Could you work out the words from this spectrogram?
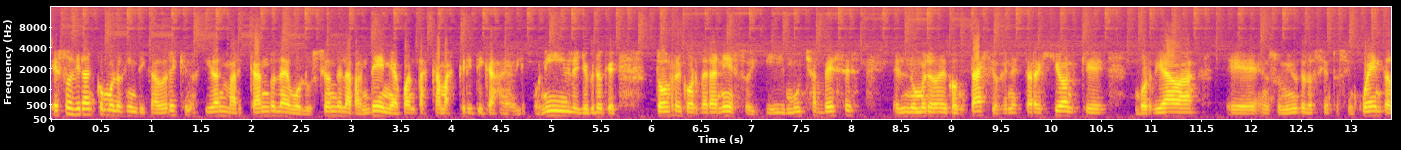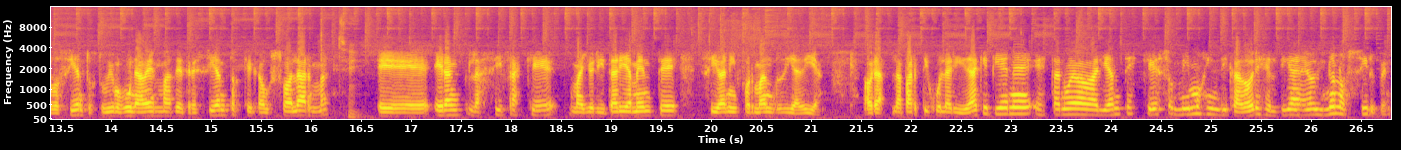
Esos eran como los indicadores que nos iban marcando la evolución de la pandemia, cuántas camas críticas hay disponibles, yo creo que todos recordarán eso y, muchas veces el número de contagios en esta región que bordeaba eh, en su minuto los 150, 200, tuvimos una vez más de 300 que causó alarma, eh, eran las cifras que mayoritariamente se iban informando día a día. Ahora, la particularidad que tiene esta nueva variante es que esos mismos indicadores el día de hoy no nos sirven,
